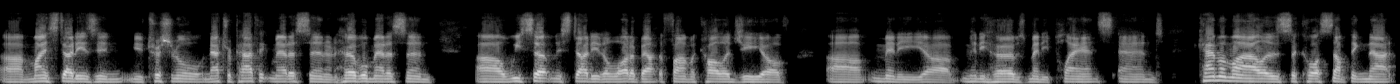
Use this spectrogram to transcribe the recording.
Uh, my studies in nutritional naturopathic medicine and herbal medicine uh, we certainly studied a lot about the pharmacology of uh, many uh, many herbs, many plants, and chamomile is, of course, something that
